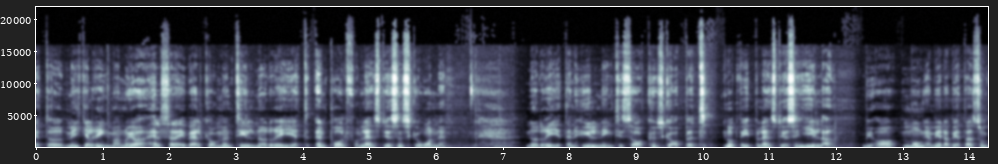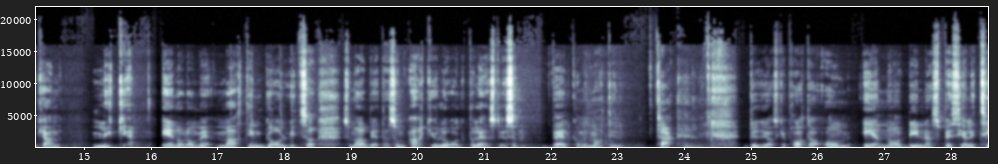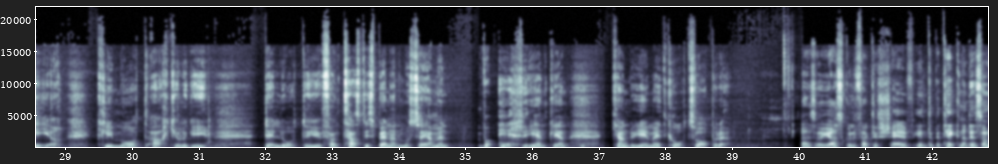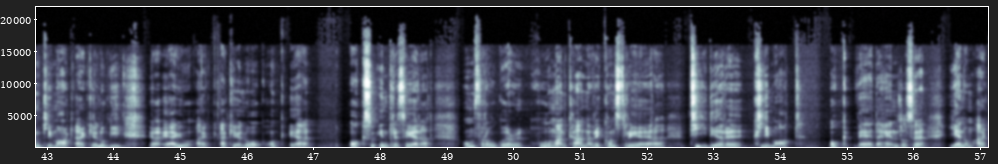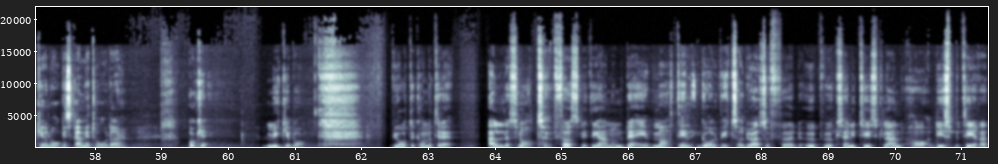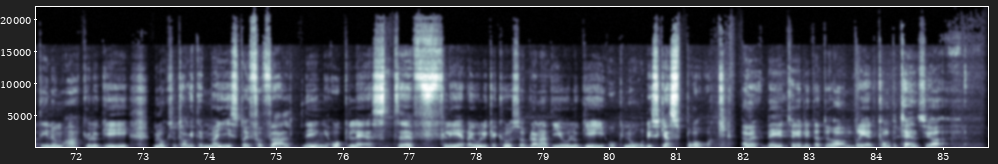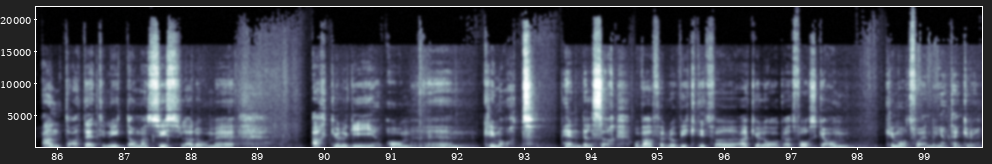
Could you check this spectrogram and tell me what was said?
Heter Mikael Ringman och jag hälsar dig välkommen till Nörderiet, en podd från Länsstyrelsen Skåne. Nörderiet är en hyllning till sakkunskapet, något vi på Länsstyrelsen gillar. Vi har många medarbetare som kan mycket. En av dem är Martin Golwitzer som arbetar som arkeolog på Länsstyrelsen. Välkommen Martin! Tack! Du och jag ska prata om en av dina specialiteter, klimatarkeologi. Det låter ju fantastiskt spännande måste jag säga, men vad är det egentligen? Kan du ge mig ett kort svar på det? Alltså jag skulle faktiskt själv inte beteckna det som klimatarkeologi. Jag är ju ar arkeolog och är också intresserad om frågor hur man kan rekonstruera tidigare klimat och väderhändelser genom arkeologiska metoder. Okej, okay. mycket bra. Vi återkommer till det alldeles snart. Först lite grann om dig, Martin Golbitzer. Du är alltså född och uppvuxen i Tyskland, har disputerat inom arkeologi, men också tagit en magister i förvaltning och läst eh, flera olika kurser, bland annat geologi och nordiska språk. Ja, men det är ju tydligt att du har en bred kompetens. Jag antar att det är till nytta om man sysslar då med arkeologi om eh. Och varför är det då viktigt för arkeologer att forska om klimatförändringar, tänker du?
